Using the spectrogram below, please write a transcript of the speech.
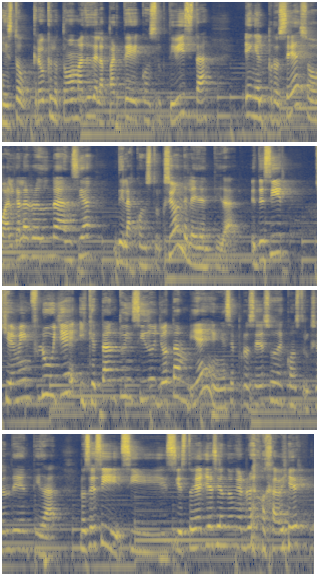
esto creo que lo tomo más desde la parte constructivista, en el proceso, valga la redundancia, de la construcción de la identidad. Es decir, quién me influye y qué tanto incido yo también en ese proceso de construcción de identidad. No sé si, si, si estoy allí haciendo un enredo, Javier.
